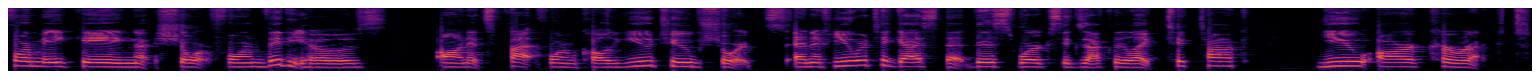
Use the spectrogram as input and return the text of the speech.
for making short form videos on its platform called YouTube Shorts. And if you were to guess that this works exactly like TikTok, you are correct.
